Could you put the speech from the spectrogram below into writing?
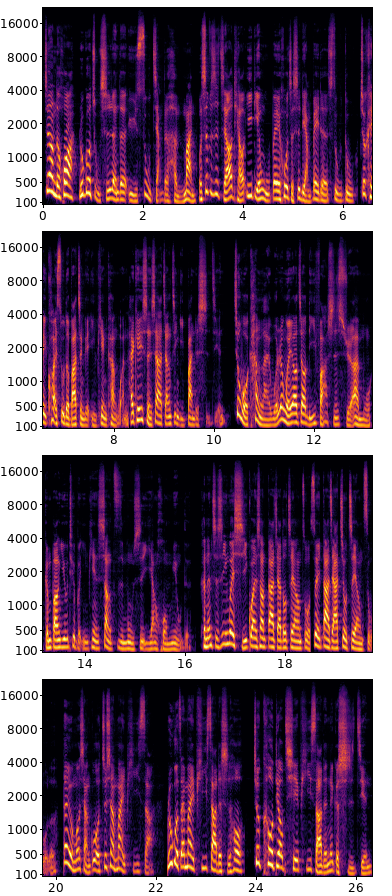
这样的话，如果主持人的语速讲得很慢，我是不是只要调一点五倍或者是两倍的速度，就可以快速的把整个影片看完，还可以省下将近一半的时间？就我看来，我认为要叫理发师学按摩，跟帮 YouTube 影片上字幕是一样荒谬的。可能只是因为习惯上大家都这样做，所以大家就这样做了。但有没有想过，就像卖披萨，如果在卖披萨的时候，就扣掉切披萨的那个时间，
